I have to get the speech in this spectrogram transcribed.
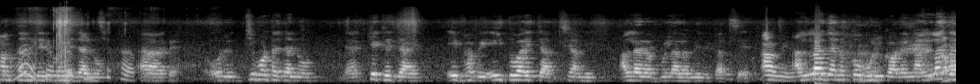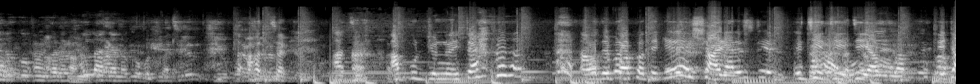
সন্তানদের হ্যাঁ, নিয়ে যেন। ওর জীবনটা যেন কেটে যায় এইভাবে এই দোয়াই চাচ্ছি আমি আল্লাহ রাব্বুল আলমীর কাছে আল্লাহ যেন কবুল করেন আল্লাহ যেন কবুল করেন আল্লাহ যেন কবুল করেন আচ্ছা আচ্ছা আপুর জন্য এটা আমাদের পক্ষ থেকে শাড়ি জি জি জি আপু এটা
